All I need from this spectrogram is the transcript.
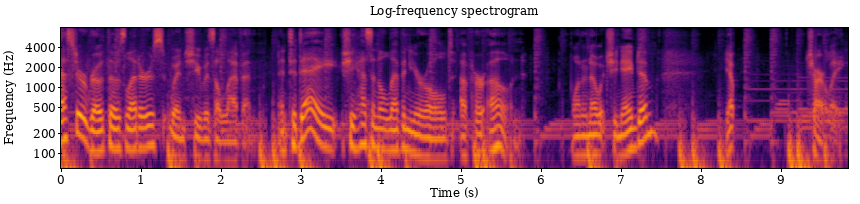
Esther wrote those letters when she was 11, and today she has an 11 year old of her own. Want to know what she named him? Yep, Charlie.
